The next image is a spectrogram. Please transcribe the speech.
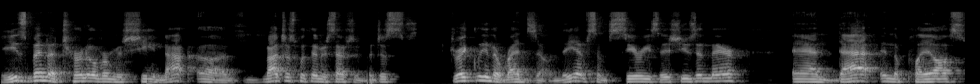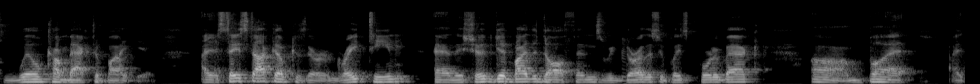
he's been a turnover machine, not uh not just with interceptions, but just strictly in the red zone. They have some serious issues in there, and that in the playoffs will come back to bite you. I say stock up because they're a great team and they should get by the Dolphins, regardless who plays quarterback. Um, but I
